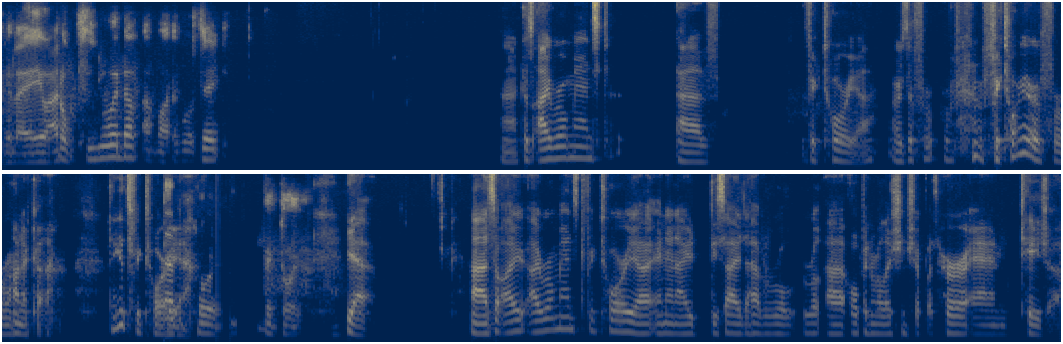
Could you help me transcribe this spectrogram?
Be like, I don't see you enough. I'm about to go take it. because i romanced uh victoria or is it for, victoria or veronica i think it's victoria Victoria. Victoria. yeah uh, so I, I romanced Victoria, and then I decided to have a ro- ro- uh, open relationship with her and Tasia.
